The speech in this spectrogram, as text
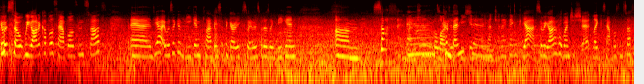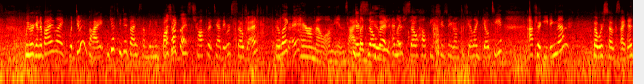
It was so, we got a couple samples and stuff. And yeah, it was like a vegan plant-based, I think I already explained this, but it was like vegan um, stuff. Convention, and the largest convention. vegan convention, I think. Yeah, so we got a whole bunch of shit, like samples and stuff. We were gonna buy like, what did we buy? Yes, we did buy something. We bought like chocolates. these chocolates. Yeah, they were so good. They're like Right? caramel on the inside. They're like so gooey, good and like, they're so healthy too, so you don't have to feel like guilty after eating them. But we're so excited.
